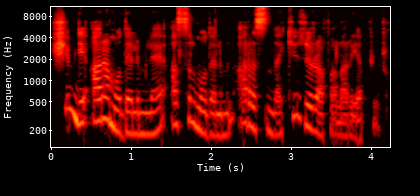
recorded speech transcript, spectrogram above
Şimdi ara modelimle asıl modelimin arasındaki zürafaları yapıyorum.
